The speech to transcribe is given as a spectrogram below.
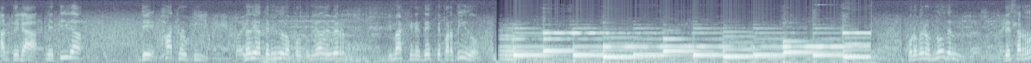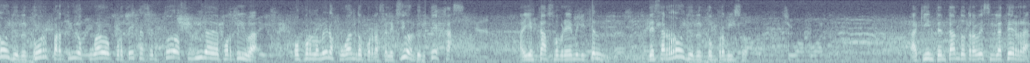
ante la metida de Huckabee. Nadie ha tenido la oportunidad de ver imágenes de este partido. Menos no del desarrollo del mejor partido jugado por Texas en toda su vida deportiva, o por lo menos jugando por la selección de Texas. Ahí está sobre Emily Hill, desarrollo del compromiso. Aquí intentando otra vez Inglaterra.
